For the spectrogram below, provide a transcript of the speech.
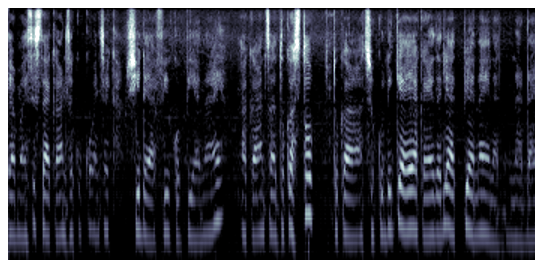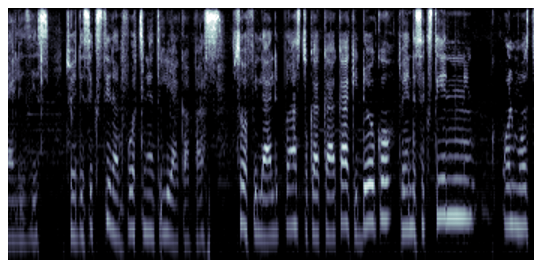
ya my sister akaanza kukonjeka shida ya fiko pia naye. Akaanza tukastop tukashughulikia yeye akaendelea pia naye na, na dialysis. 2016 unfortunately akapas so vile tukakaakaa kidogo. 2016 almost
